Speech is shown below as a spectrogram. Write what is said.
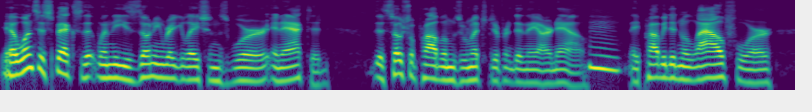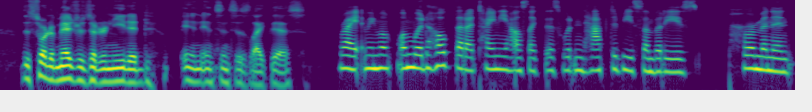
Yeah, one suspects that when these zoning regulations were enacted, the social problems were much different than they are now. Hmm. They probably didn't allow for the sort of measures that are needed in instances like this. Right. I mean, one, one would hope that a tiny house like this wouldn't have to be somebody's permanent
